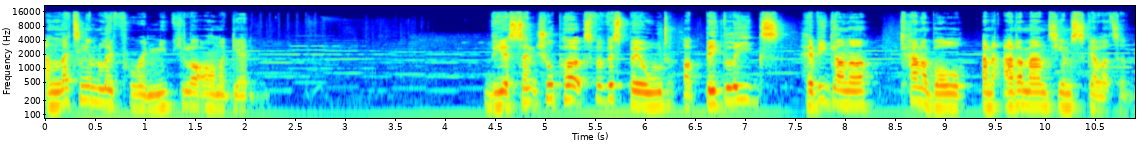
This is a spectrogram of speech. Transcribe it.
and letting him live for a nuclear Armageddon. The essential perks for this build are Big Leagues, Heavy Gunner, Cannibal, and Adamantium Skeleton.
